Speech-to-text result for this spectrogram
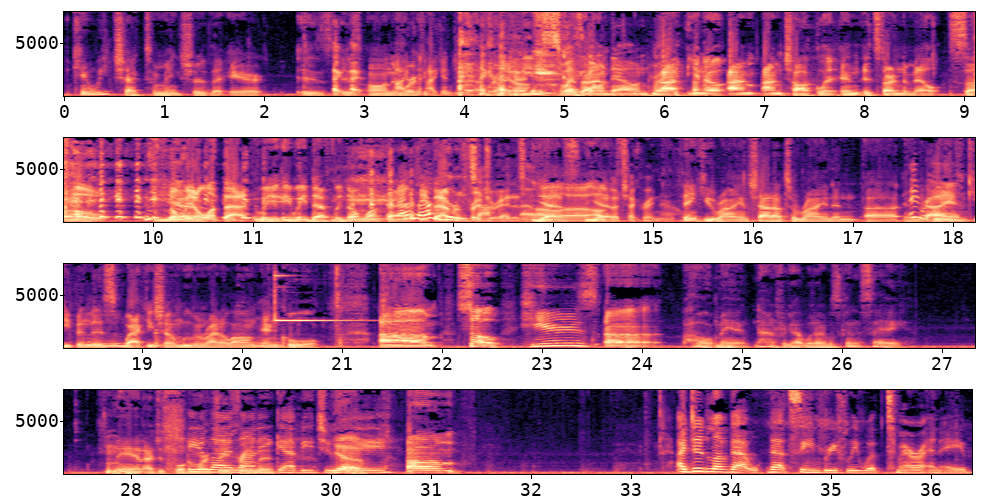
can we check to make sure the air is I- is I- on and I working? can, I can do that. I gotta right be now. the sweat 'Cause I'm- going down. I, you know, I'm I'm chocolate and it's starting to melt. So Oh, no, we don't want that. we we definitely don't want I that. love that refrigerated. chocolate. Though. Yes, Uh, I'll yes. go check right now. Thank you, Ryan. Shout out to Ryan and uh, and Hey, Ryan. keeping this wacky show moving right along and cool. Um, so here's uh, oh man, now I forgot what I was gonna say. Man, I just pulled a Mark Eli, J. Lani, Gabi, Julie. Yeah. Um, I did love that that scene briefly with Tamara and Abe.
